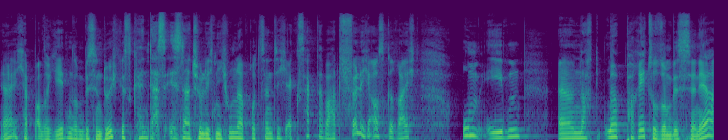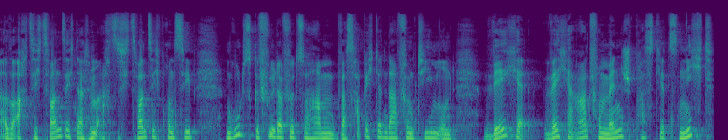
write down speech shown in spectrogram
Ja, ich habe also jeden so ein bisschen durchgescannt. Das ist natürlich nicht hundertprozentig exakt, aber hat völlig ausgereicht, um eben äh, nach ja, Pareto so ein bisschen, ja, also 80-20, nach dem 80-20-Prinzip ein gutes Gefühl dafür zu haben, was habe ich denn da für ein Team und welche, welche Art von Mensch passt jetzt nicht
